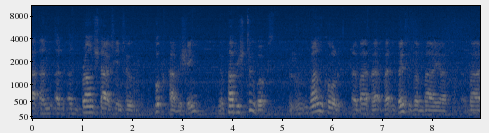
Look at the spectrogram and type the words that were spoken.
and, and, and branched out into book publishing. We've published two books, one called, uh, both of them by, uh, by,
